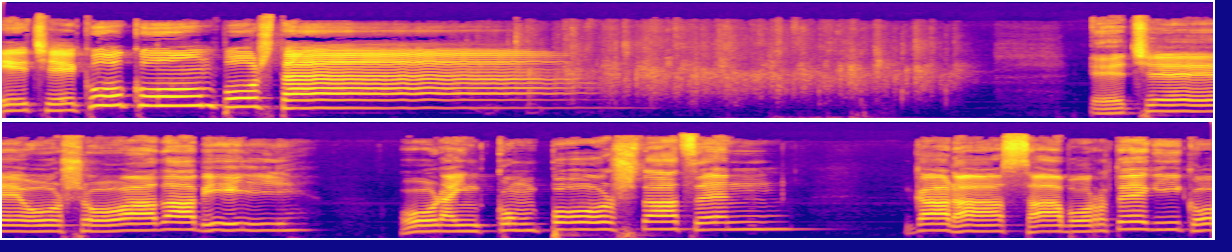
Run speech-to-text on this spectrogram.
etxeko konposta. Etxe osoa dabil, orain konpostatzen, gara zabortegiko,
